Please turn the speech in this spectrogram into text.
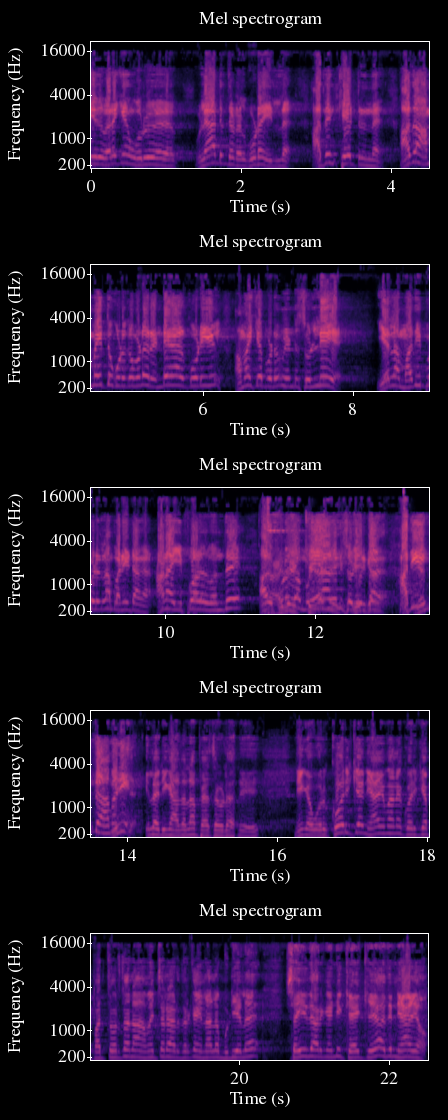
இது வரைக்கும் ஒரு விளையாட்டு திடல் கூட இல்லை. அதையும் கேட்டிருந்தேன். அது அமைத்து கொடுக்கப்படும் ரெண்டே கால் கோடியில் அமைக்கப்படும் என்று சொல்லி எல்லாம் மதிப்பீடு எல்லாம் பண்ணிட்டாங்க. ஆனா இப்பொழுது வந்து அது கொடுக்க அது முடியாதுன்னு. சொல்லியிருக்காங்க. அது எந்த அமைச்சர் இல்ல நீங்க அதெல்லாம் பேசக்கூடாது. நீங்க ஒரு கோரிக்கை நியாயமான கோரிக்கை பத்து வருஷம் நான் அமைச்சரா இருந்திருக்கேன் என்னால முடியல. செய்தாருங்கன்னு கேட்க அது நியாயம்.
